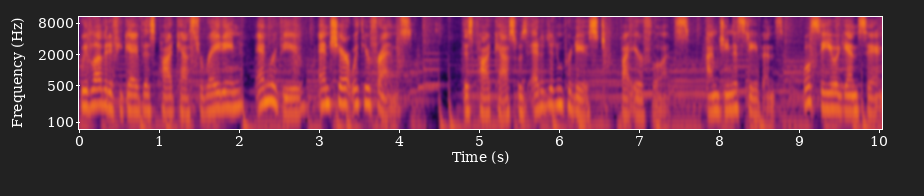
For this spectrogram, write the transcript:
We'd love it if you gave this podcast a rating and review and share it with your friends. This podcast was edited and produced by Earfluence. I'm Gina Stephens. We'll see you again soon.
